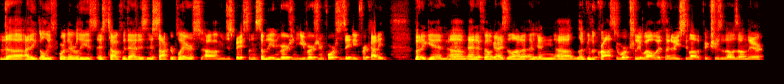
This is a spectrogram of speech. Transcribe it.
The I think the only sport that really is, is tough with that is, is soccer players, um, just based on some of the inversion, eversion forces they need for cutting. But again, yeah. um, NFL guys, a lot of and uh, lacrosse it works really well with. I know you see a lot of pictures of those on there.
